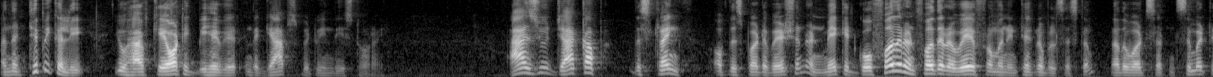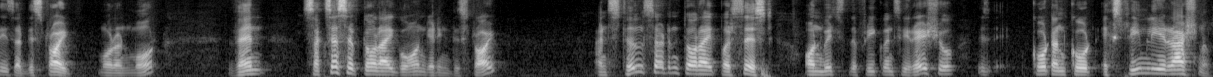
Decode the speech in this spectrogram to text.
And then typically you have chaotic behavior in the gaps between these tori. As you jack up the strength of this perturbation and make it go further and further away from an integrable system. In other words certain symmetries are destroyed more and more. Then successive tori go on getting destroyed and still certain tori persist on which the frequency ratio is quote unquote extremely irrational.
